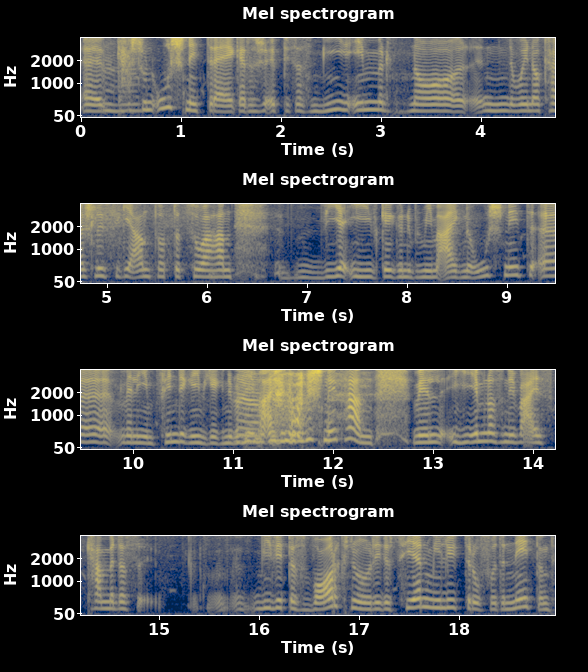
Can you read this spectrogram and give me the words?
Äh, mm. Kannst du einen Ausschnitt tragen? Das ist etwas, was mir immer noch, wo ich noch keine schlüssige Antwort dazu habe, wie ich gegenüber meinem eigenen Ausschnitt, äh, welche Empfindungen gegenüber ja. meinem eigenen Ausschnitt habe. Weil ich immer noch so nicht weiss, kann man das wie wird das wahrgenommen? Reduzieren wir Leute darauf oder nicht? Und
